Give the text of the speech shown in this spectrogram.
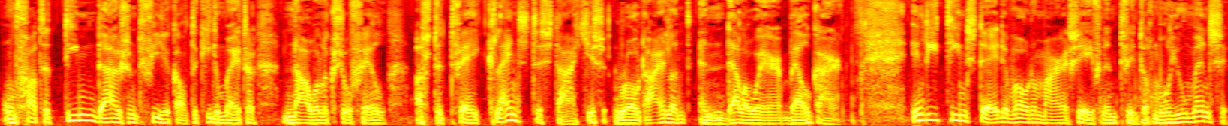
omvatten 10.000 vierkante kilometer nauwelijks zoveel als de twee kleinste staatjes, Rhode Island en Delaware, bij elkaar. In die tien steden wonen maar 27 miljoen mensen.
